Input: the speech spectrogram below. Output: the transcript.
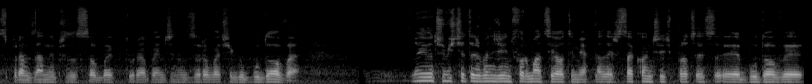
sprawdzany przez osobę, która będzie nadzorować jego budowę. No i oczywiście też będzie informacja o tym, jak należy zakończyć proces e, budowy.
